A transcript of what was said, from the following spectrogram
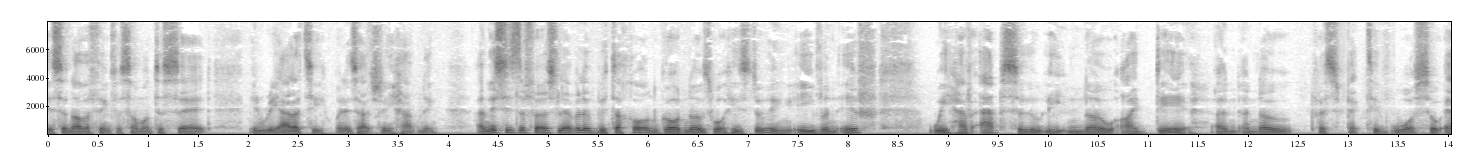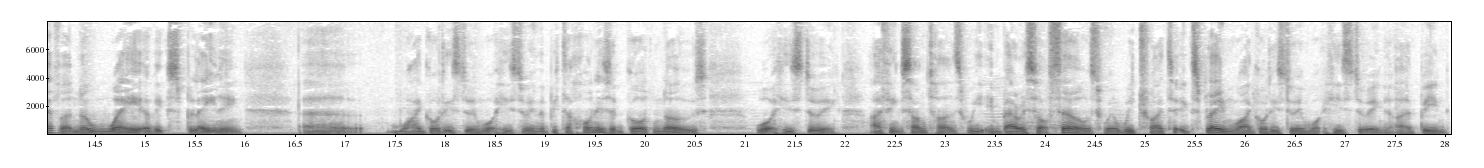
It's another thing for someone to say it in reality when it's actually happening. And this is the first level of bitachon. God knows what He's doing, even if we have absolutely no idea and, and no perspective whatsoever, no way of explaining uh, why God is doing what He's doing. The bitachon is that God knows what He's doing. I think sometimes we embarrass ourselves when we try to explain why God is doing what He's doing. I've been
